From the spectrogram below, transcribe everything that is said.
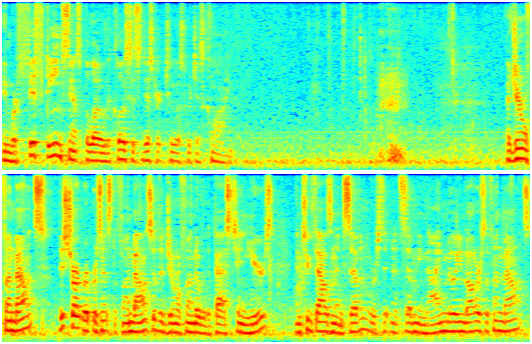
and we're 15 cents below the closest district to us, which is Klein. A general fund balance. This chart represents the fund balance of the general fund over the past 10 years. In 2007, we're sitting at $79 million of fund balance.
